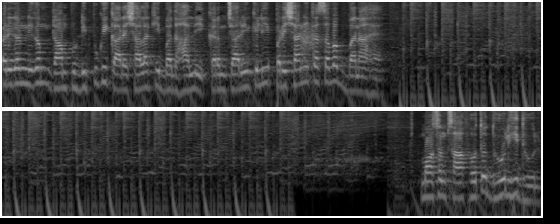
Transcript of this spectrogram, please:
परिगण निगम रामपुर डिपो की कार्यशाला की बदहाली कर्मचारियों के लिए परेशानी का सबब बना है। मौसम साफ़ हो तो धूल ही धूल,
